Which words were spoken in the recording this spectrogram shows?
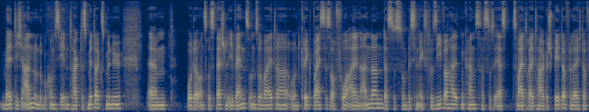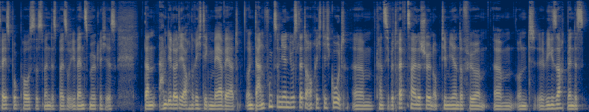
meld dich an und du bekommst jeden Tag das Mittagsmenü ähm, oder unsere Special Events und so weiter und krieg, weißt es auch vor allen anderen, dass du es so ein bisschen exklusiver halten kannst, dass du es erst zwei, drei Tage später vielleicht auf Facebook postest, wenn das bei so Events möglich ist, dann haben die Leute ja auch einen richtigen Mehrwert. Und dann funktionieren Newsletter auch richtig gut. Ähm, kannst die Betreffzeile schön optimieren dafür. Ähm, und äh, wie gesagt, wenn das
